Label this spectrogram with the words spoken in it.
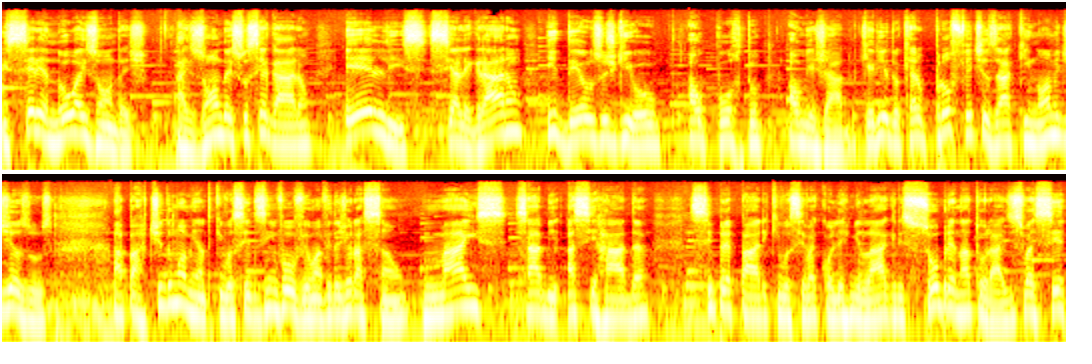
e serenou as ondas. As ondas sossegaram Eles se alegraram e Deus os guiou ao porto almejado. Querido, eu quero profetizar aqui em nome de Jesus a partir do momento que você desenvolver uma vida de oração mais, sabe, acirrada, se prepare que você vai colher milagres sobrenaturais. Isso vai ser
